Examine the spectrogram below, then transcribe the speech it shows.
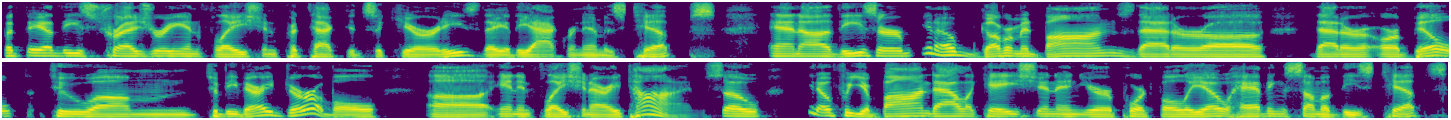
but they are these Treasury inflation protected securities. They the acronym is TIPS, and uh, these are you know government bonds that are uh, that are are built to um, to be very durable. uh, in inflationary times. So, you know, for your bond allocation and your portfolio, having some of these tips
